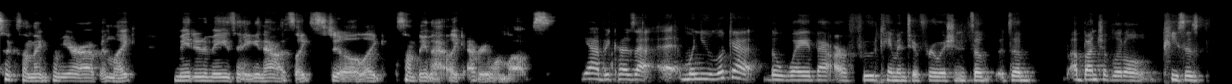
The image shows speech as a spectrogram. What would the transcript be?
took something from europe and like made it amazing. And now it's like still like something that like everyone loves. Yeah because uh, when you look at the way that our food came into fruition it's a it's a a bunch of little pieces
